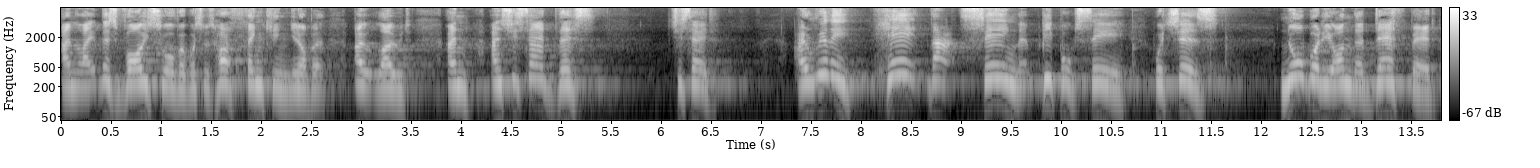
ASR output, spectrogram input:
and like this voiceover, which was her thinking, you know, but out loud, and and she said this. She said, "I really hate that saying that people say, which is." Nobody on their deathbed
